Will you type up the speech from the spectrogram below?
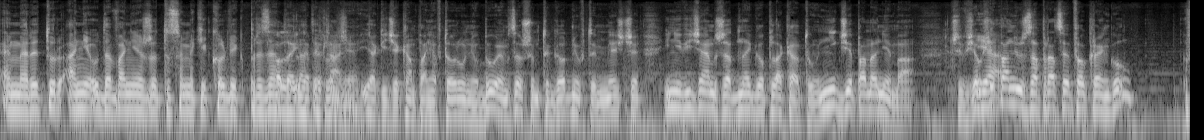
emerytur, a nie udawanie, że to są jakiekolwiek prezenty Kolejne dla tych pytanie. ludzi. Jak idzie kampania w Toruniu? Byłem w zeszłym tygodniu w tym mieście i nie widziałem żadnego plakatu. Nigdzie pana nie ma. Czy wziął Ja- się pan już za pracę w okręgu? W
